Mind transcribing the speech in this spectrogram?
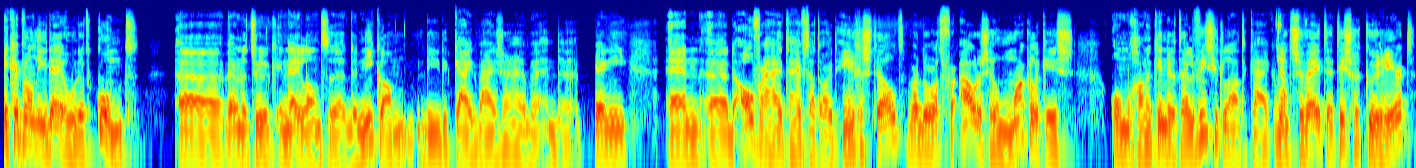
Ik heb wel een idee hoe dat komt. Eh, we hebben natuurlijk in Nederland eh, de NICAM, die de kijkwijzer hebben, en de PEGI. En eh, de overheid heeft dat ooit ingesteld, waardoor het voor ouders heel makkelijk is om gewoon hun kinderen televisie te laten kijken. Want ze weten, het is gecureerd,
